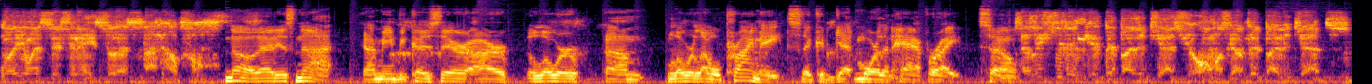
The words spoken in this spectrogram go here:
Well, you went six and eight, so that's not helpful. No, that is not. I mean, because there are lower um, lower level primates that could get more than half right. So At least you didn't get bit by the Jets. You almost got bit by the Jets.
